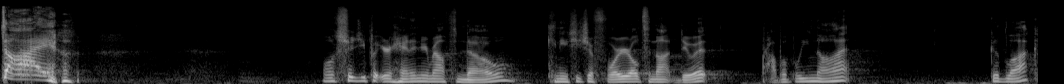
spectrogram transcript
die! well, should you put your hand in your mouth? No. Can you teach a four year old to not do it? Probably not. Good luck.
